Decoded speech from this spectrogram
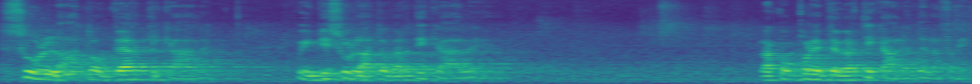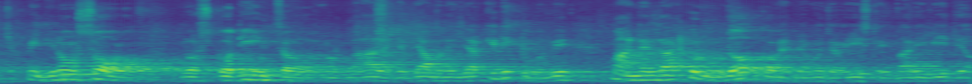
sul lato verticale. Quindi sul lato verticale la componente verticale della freccia, quindi non solo lo scodinzo normale che abbiamo negli archi di curvi, ma nell'arco nudo, come abbiamo già visto in vari video,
